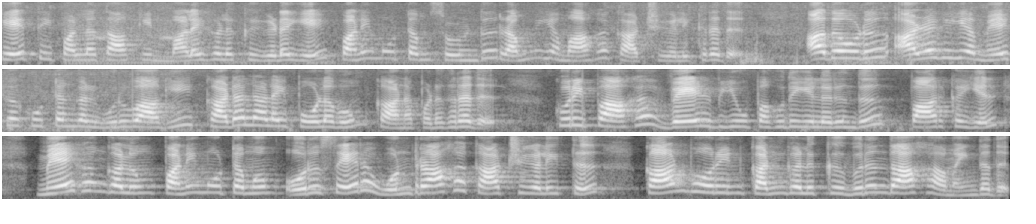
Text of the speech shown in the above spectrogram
கேத்தி பள்ளத்தாக்கின் மலைகளுக்கு இடையே பனிமூட்டம் சூழ்ந்து ரம்மியமாக காட்சியளிக்கிறது. அதோடு அழகிய மேகக்கூட்டங்கள் உருவாகி கடல் அலை போலவும் காணப்படுகிறது. குறிப்பாக வேல்வியூ பகுதியிலிருந்து பார்க்கையில் மேகங்களும் பனிமூட்டமும் ஒரு சேர ஒன்றாக காட்சியளித்து காண்போரின் கண்களுக்கு விருந்தாக அமைந்தது.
